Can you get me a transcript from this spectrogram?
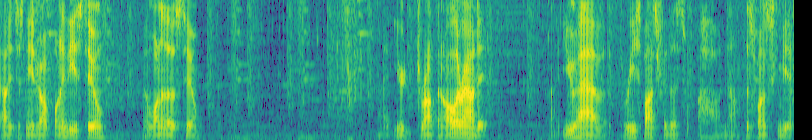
Now you just need to drop one of these two and one of those two. You're dropping all around it. You have three spots for this. Oh, no. This one's going to be it.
